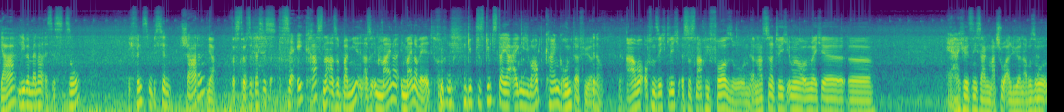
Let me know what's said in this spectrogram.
ja, liebe Männer, es ist so. Ich finde es ein bisschen schade. Ja, das trifft. Also das ist Das ist ja eh krass, ne? Also bei mir, also in meiner, in meiner Welt gibt es gibt's da ja eigentlich überhaupt keinen Grund dafür. genau. Ja. Aber offensichtlich ist es nach wie vor so. Und dann hast du natürlich immer noch irgendwelche, äh, ja, ich will jetzt nicht sagen Macho-Allüren, aber so,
